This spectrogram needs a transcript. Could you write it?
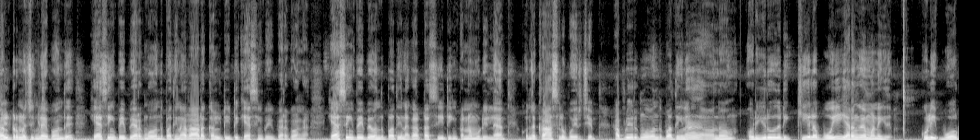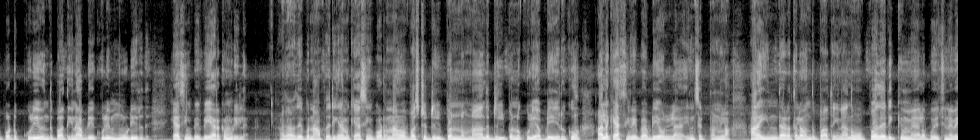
கழட்டுறோம்னு வச்சுங்களேன் இப்போ வந்து கேசிங் பைப் இறக்கும்போது வந்து பார்த்திங்கன்னா ராடை கழட்டிட்டு கேசிங் பைப் இறக்குவாங்க. கேசிங் பைப்பே வந்து பார்த்திங்கன்னா கரெக்டாக சீட்டிங் பண்ண முடியல. கொஞ்சம் கிராஸில் போயிடுச்சு அப்படி இருக்கும்போது வந்து பார்த்திங்கன்னா அந்த ஒரு இருபது அடி கீழே போய் இறங்கவே மாட்டேங்குது. குழி போர் போட்ட குழி வந்து பார்த்திங்கன்னா அப்படியே குழி மூடிடுது கேசிங் பைப்பை இறக்க முடியல. அதாவது இப்போ நாற்பது அடிக்கு நம்ம கேசிங் போடுறோம்னா நம்ம ஃபஸ்ட்டு ட்ரில் பண்ணோம்னா அந்த ட்ரில் பண்ண குழி அப்படியே இருக்கும். அதில் கேசிங் பைப் அப்படியே உள்ள இன்செர்ட் பண்ணலாம். ஆனால் இந்த இடத்துல வந்து பார்த்திங்கன்னா அந்த முப்பது அடிக்கும் மேலே போயிடுச்சுனாவே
